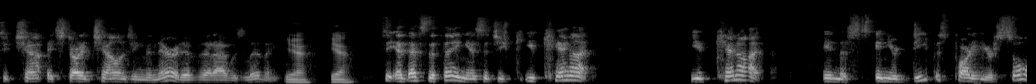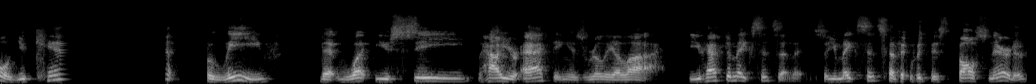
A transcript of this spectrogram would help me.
to cha- it started challenging the narrative that I was living. Yeah. Yeah. See, that's the thing is that you you cannot you cannot in the in your deepest part of your soul you can't believe that what you see how you're acting is really a lie. You have to make sense of it. So you make sense of it with this false narrative,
